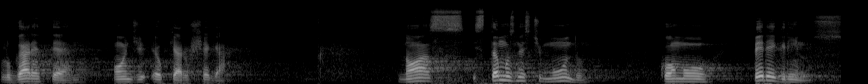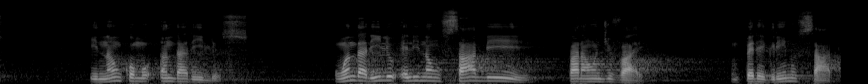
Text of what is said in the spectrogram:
Lugar eterno onde eu quero chegar. Nós estamos neste mundo como peregrinos e não como andarilhos. Um andarilho, ele não sabe para onde vai. Um peregrino sabe.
